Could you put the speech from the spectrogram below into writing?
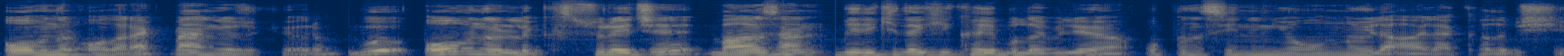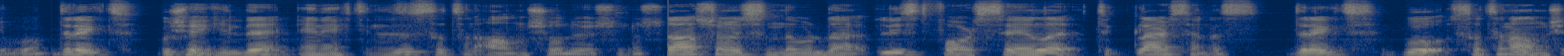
owner olarak ben gözüküyorum. Bu owner'lık süreci bazen 1-2 dakikayı bulabiliyor. OpenSea'nin yoğunluğuyla alakalı bir şey bu. Direkt bu şekilde NFT'nizi satın almış oluyorsunuz. Daha sonrasında burada list for sale'a tıklarsanız direkt bu satın almış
